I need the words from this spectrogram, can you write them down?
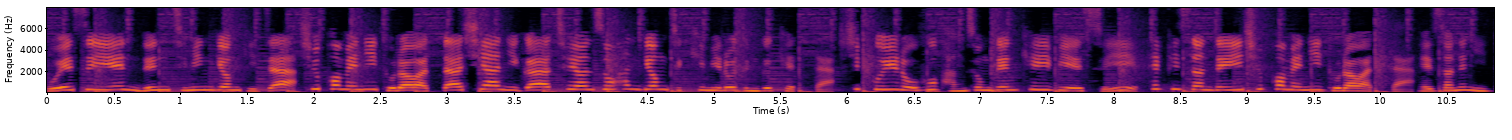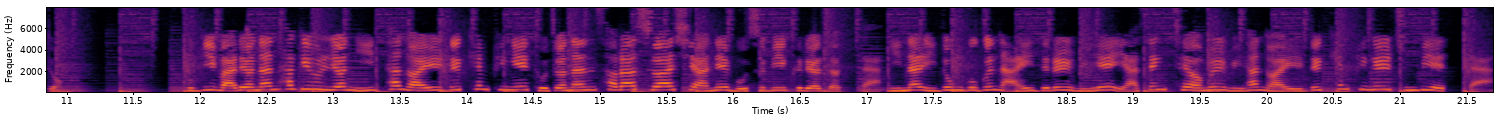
OSEN는 지민경 기자, 슈퍼맨이 돌아왔다 시안이가 최연소 환경 지킴이로 등극했다. 19일 오후 방송된 KBS2 해피선데이 슈퍼맨이 돌아왔다. 에서는 이동. 국이 마련한 하기훈련 2탄 와일드 캠핑에 도전한 설아수아 시안의 모습이 그려졌다. 이날 이동국은 아이들을 위해 야생 체험을 위한 와일드 캠핑을 준비했다.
